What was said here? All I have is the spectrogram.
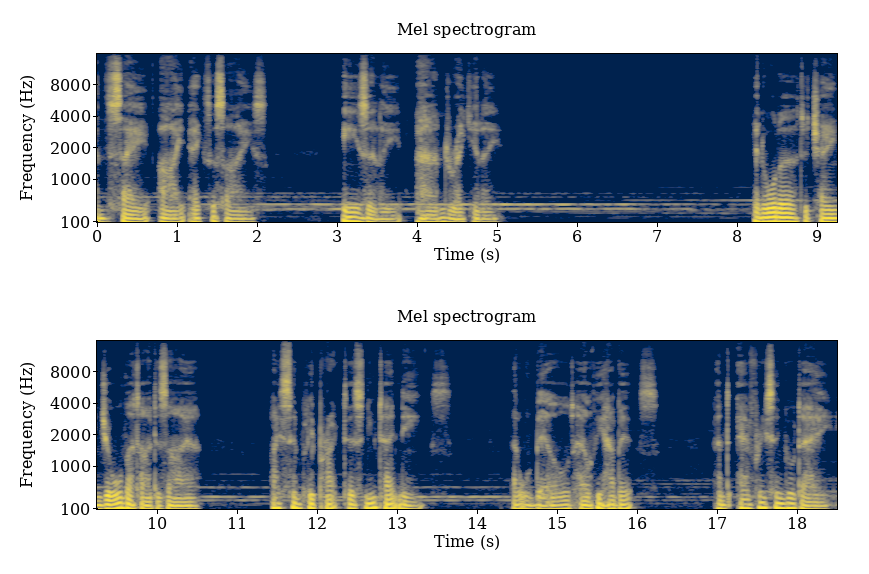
and say, I exercise easily and regularly. In order to change all that I desire, I simply practice new techniques that will build healthy habits and every single day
